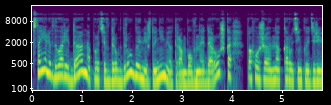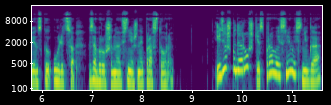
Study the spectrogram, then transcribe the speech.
стояли в два ряда напротив друг друга, между ними утрамбованная дорожка, похожая на коротенькую деревенскую улицу, заброшенную в снежные просторы. Идешь по дорожке, справа и слева снега,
